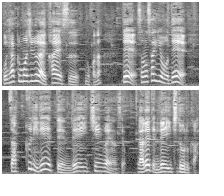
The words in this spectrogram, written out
500文字ぐらい返すのかな？で、その作業で、ざっくり0.01円ぐらいなんですよ。あ、0.01ドルか。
